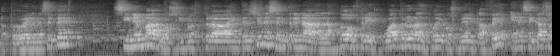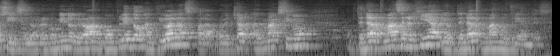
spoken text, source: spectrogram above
nos provee el MST. Sin embargo, si nuestra intención es entrenar a las 2, 3, 4 horas después de consumir el café, en ese caso sí, se los recomiendo que lo hagan completo antibalas para aprovechar al máximo, obtener más energía y obtener más nutrientes.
